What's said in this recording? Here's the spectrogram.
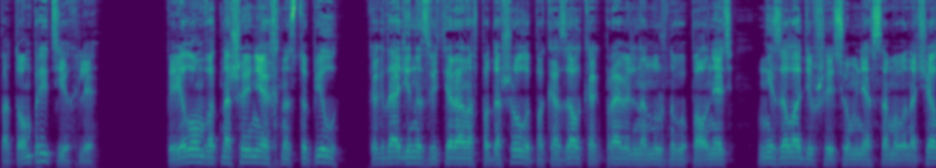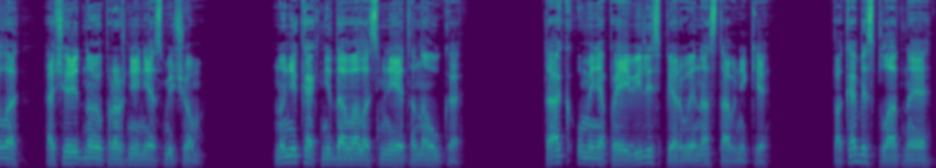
потом притихли. Перелом в отношениях наступил, когда один из ветеранов подошел и показал, как правильно нужно выполнять не заладившееся у меня с самого начала очередное упражнение с мечом. Но никак не давалась мне эта наука. Так у меня появились первые наставники. Пока бесплатные,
